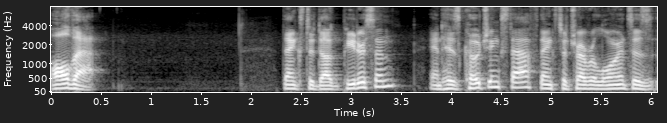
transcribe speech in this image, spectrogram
All that. Thanks to Doug Pederson and his coaching staff, thanks to Trevor Lawrence's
